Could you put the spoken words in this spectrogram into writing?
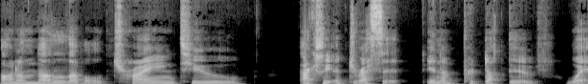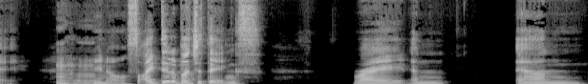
on another level, trying to actually address it in a productive way. Mm-hmm. You know, so I did a bunch of things, right? And and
